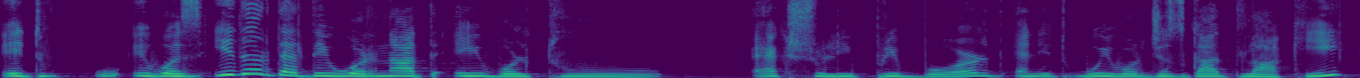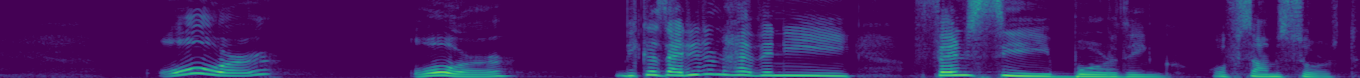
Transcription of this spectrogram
it, it was either that they were not able to actually pre-board and it, we were just got lucky or or because I didn't have any fancy boarding of some sort.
